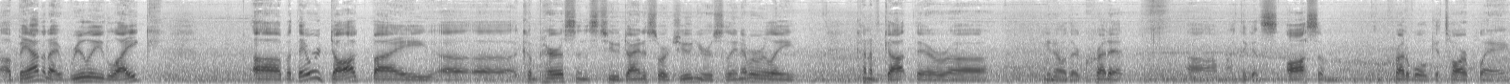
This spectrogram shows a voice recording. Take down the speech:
a band that I really like, uh, but they were dogged by uh, uh, comparisons to Dinosaur Jr., so they never really kind of got their, uh, you know, their credit. Um, I think it's awesome, incredible guitar playing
